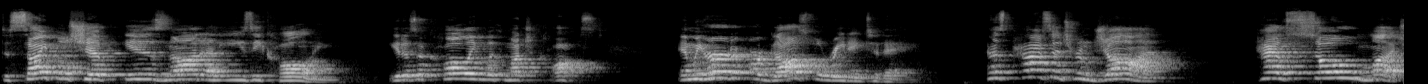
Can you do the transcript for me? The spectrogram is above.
Discipleship is not an easy calling. It is a calling with much cost. And we heard our gospel reading today. This passage from John has so much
